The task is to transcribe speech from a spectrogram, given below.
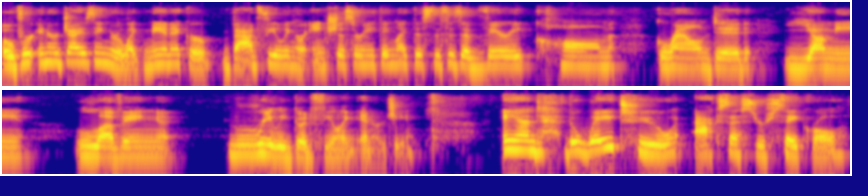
over energizing or like manic or bad feeling or anxious or anything like this. This is a very calm, grounded, yummy, loving, really good feeling energy. And the way to access your sacral,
